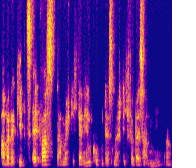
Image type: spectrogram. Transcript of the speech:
Aber da gibt's etwas, da möchte ich gerne hingucken, das möchte ich verbessern. Mhm. Ja.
